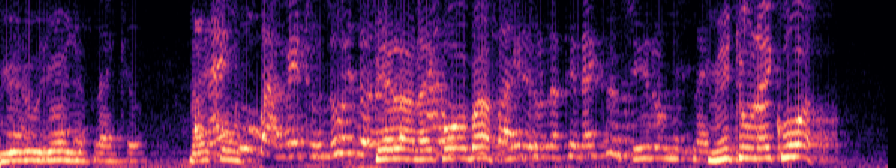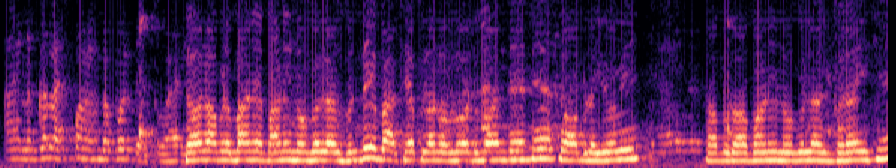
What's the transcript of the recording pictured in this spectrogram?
જીરું જોઈજો. નાખ્યું. નાખ્યું? નાખ્યું બા મીઠું જોઈજો પેલા નાખ્યું બા. મીઠું નાખ્યું ચાલો આપણે બાને પાણીનો ગ્લાસ ભરી દઈએ બા થેપલાનો લોટ બાંધે છે તો આપણે જોવી. આપણો આ પાણીનો ગ્લાસ ભરાય છે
